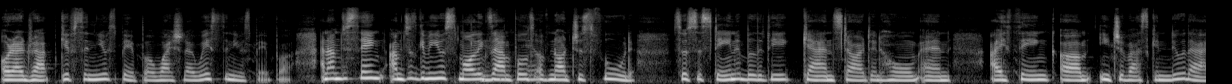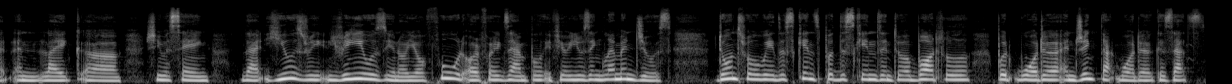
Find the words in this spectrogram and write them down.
Or I'd wrap gifts in newspaper. Why should I waste the newspaper? And I'm just saying, I'm just giving you small mm-hmm. examples yeah. of not just food. So sustainability can start at home. And I think um, each of us can do that. And like uh, she was saying, that use re- reuse you know your food. Or for example if you're using lemon juice don't throw away the skins. Put the skins into a bottle put water and drink that water because that's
